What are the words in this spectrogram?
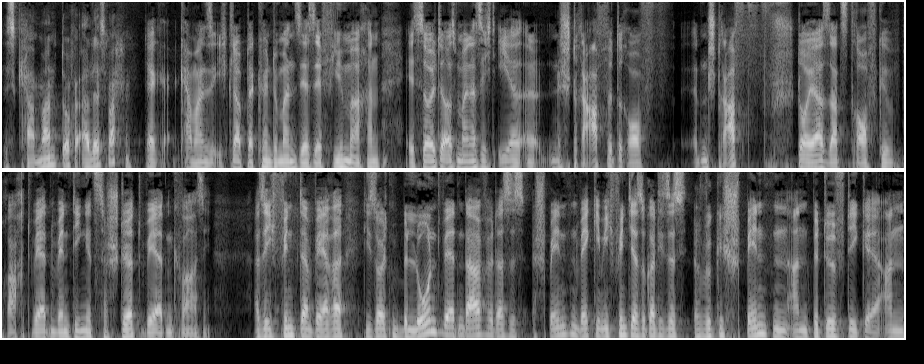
Das kann man doch alles machen. Da kann man, ich glaube, da könnte man sehr, sehr viel machen. Es sollte aus meiner Sicht eher äh, eine Strafe drauf, ein Strafsteuersatz draufgebracht werden, wenn Dinge zerstört werden quasi. Also ich finde, da wäre, die sollten belohnt werden dafür, dass es Spenden weggeben. Ich finde ja sogar dieses wirklich Spenden an Bedürftige, an,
